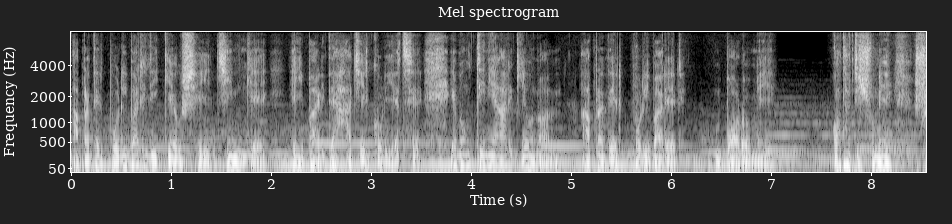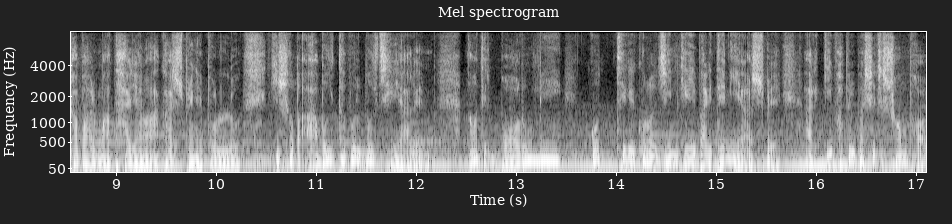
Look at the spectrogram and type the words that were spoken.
আপনাদের পরিবারেরই কেউ সেই জিনকে এই বাড়িতে হাজির করিয়েছে এবং তিনি আর কেউ নন, আপনাদের পরিবারের বড় মেয়ে। কথাটি শুনে সবার মাথায় যেন আকাশ ভেঙে পড়ল। কি সব আবল তাবল বলছে এই আলেম? আমাদের বড় মেয়ে কোত্থেকে কোনো জিনকে এই বাড়িতে নিয়ে আসবে? আর কীভাবেই বা সেটা সম্ভব?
